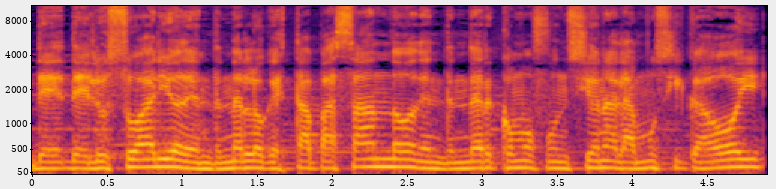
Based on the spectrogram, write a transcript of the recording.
del usuario, de entender lo que está pasando, de entender cómo funciona la música hoy,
